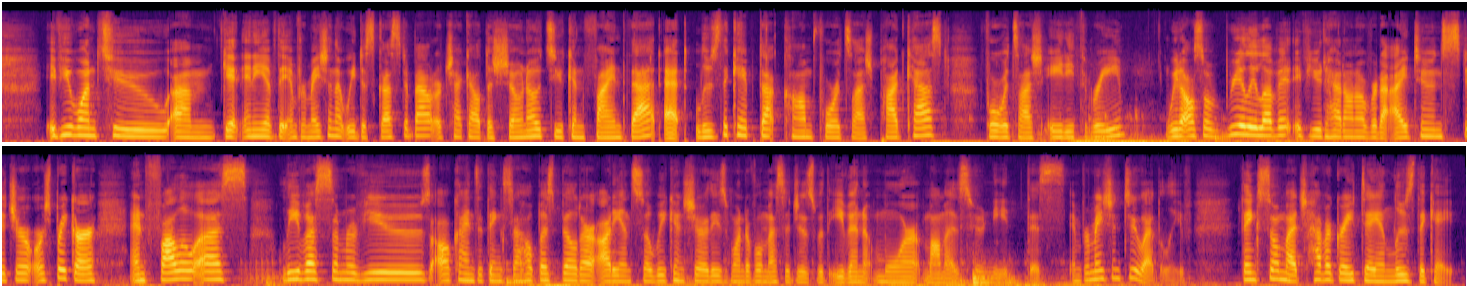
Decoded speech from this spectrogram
If you want to um, get any of the information that we discussed about or check out the show notes, you can find that at losethecape.com forward slash podcast forward slash 83. We'd also really love it if you'd head on over to iTunes, Stitcher, or Spreaker and follow us, leave us some reviews, all kinds of things to help us build our audience so we can share these wonderful messages with even more mamas who need this information too, I believe. Thanks so much. Have a great day and lose the cape.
